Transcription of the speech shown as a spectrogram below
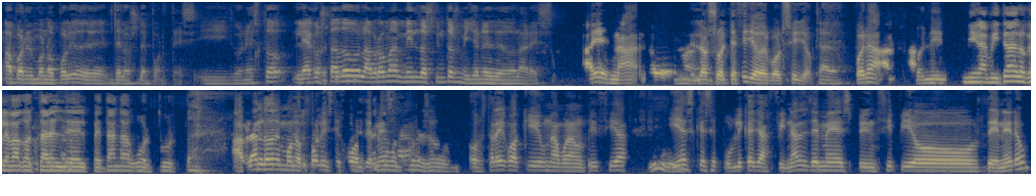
va a por el monopolio de, de los deportes. Y con esto le ha costado la broma 1.200 millones de dólares. Ahí es nada, lo, lo sueltecillo del bolsillo. Claro. Pues nada, Pues ni, ni la mitad de lo que le va a costar el del Petanga World Tour. hablando de Monopolis y juegos de mesa, os traigo aquí una buena noticia Uh. y es que se publica ya a final de mes, principios de enero,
